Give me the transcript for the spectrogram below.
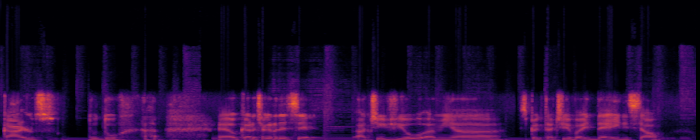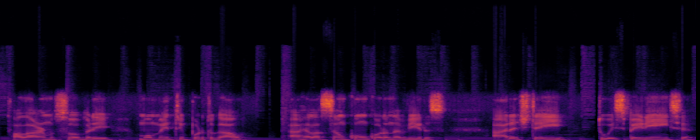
Carlos, Dudu, é, eu quero te agradecer. Atingiu a minha expectativa, a ideia inicial, falarmos sobre momento em Portugal, a relação com o coronavírus, área de TI, tua experiência,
